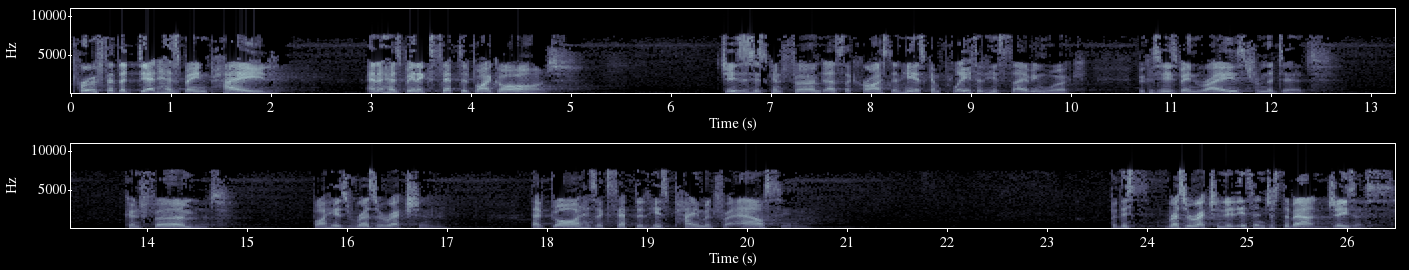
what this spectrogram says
Proof that the debt has been paid and it has been accepted by God. Jesus is confirmed as the Christ and he has completed his saving work because he's been raised from the dead, confirmed by his resurrection that God has accepted his payment for our sin. But this resurrection, it isn't just about Jesus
